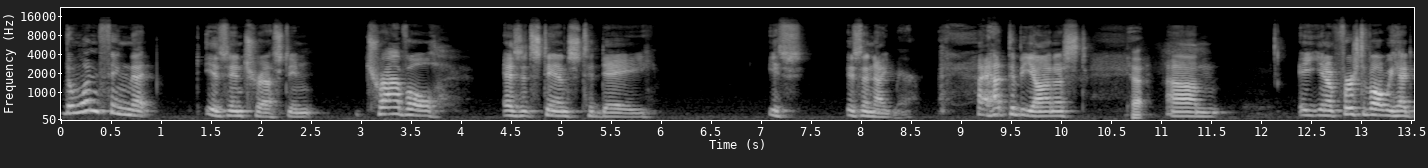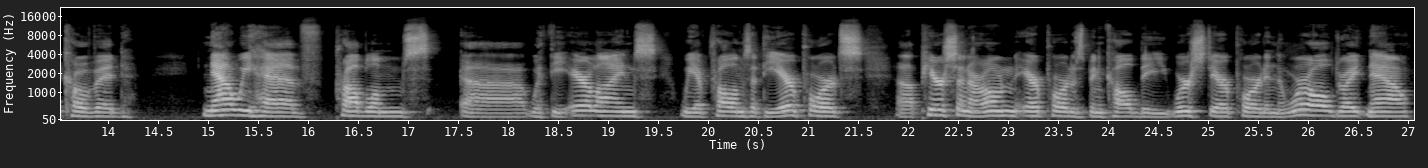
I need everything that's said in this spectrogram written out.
The one thing that is interesting travel as it stands today is is a nightmare. I had to be honest. Yeah. Um, you know, first of all, we had COVID. Now we have problems uh, with the airlines. We have problems at the airports. Uh, Pearson, our own airport, has been called the worst airport in the world right now.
